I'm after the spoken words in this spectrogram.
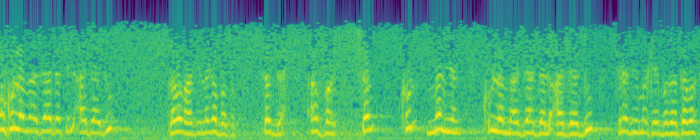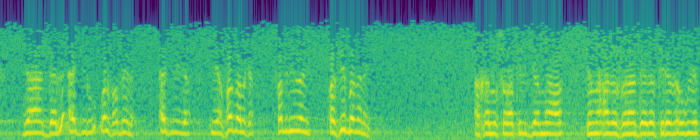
wa kulamaa zaadat alcadadu labada haddii laga bato. Saddex afar shan kun malyan kulamaa zaada alcadadu tiradii markay badataba zaada alajru waalfadiila ajriga iyo fadalka fadliladii waa sii badanay. Aqalu salaati iljamaaca jamaacada salaadeeda tirada ugu yar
